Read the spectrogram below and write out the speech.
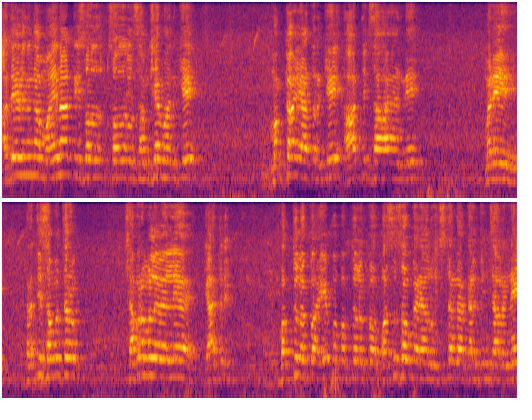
అదేవిధంగా మైనార్టీ సోద సోదరుల సంక్షేమానికి మక్కా యాత్రకి ఆర్థిక సహాయాన్ని మరి ప్రతి సంవత్సరం శబరిమల వెళ్ళే యాత్రి భక్తులకు అయ్యప్ప భక్తులకు బస్సు సౌకర్యాలు ఉచితంగా కల్పించాలని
